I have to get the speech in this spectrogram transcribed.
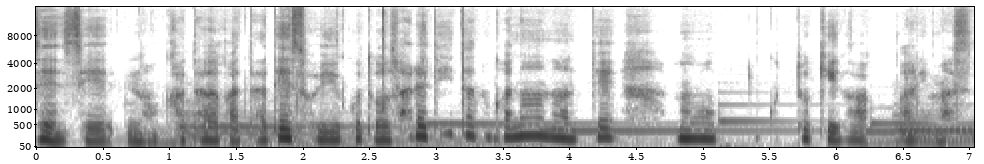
前世の方々でそういうことをされていたのかななんて思う時があります。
